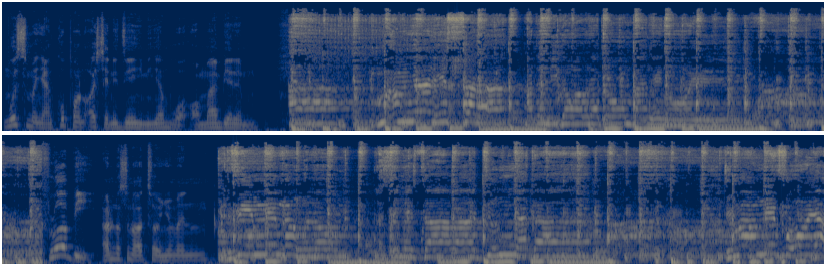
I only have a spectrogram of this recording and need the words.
mo soma nyankopɔn ɔhyɛ ne din enyim nyam wɔ ɔman biara mu. Ah, mam nyari sala adam bi gawa wala don bangenoye Floby, Anderson or to human. Vim ne nongolom, lazim estaba dunya ka. Di foya,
